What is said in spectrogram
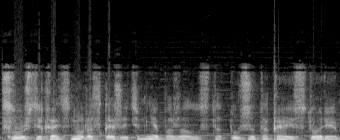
Слушайте, Катя, ну расскажите мне, пожалуйста, тут же такая история.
